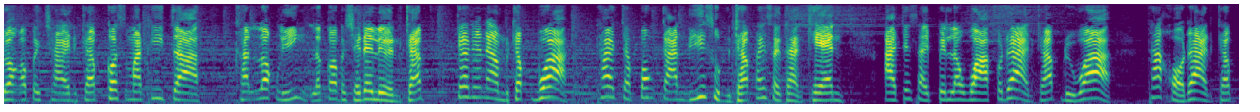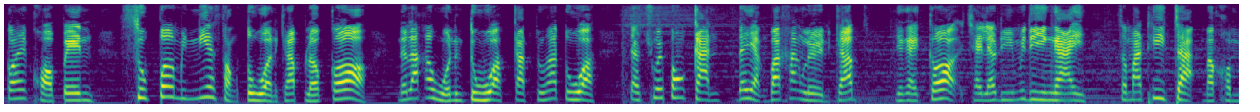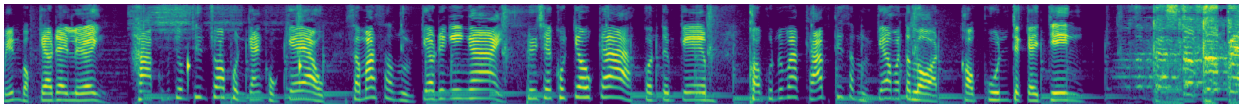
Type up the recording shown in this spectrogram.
ลองเอาไปใช้นะครับ ก็สามารถที่จะคัดลอกลิงก์แล้วก็ไปใช้ได้เลยครับ แก้วแนะนำนะครับว่าถ้าจะป้องกันดีที่สุดนะครับให้ใส่ฐานแคน อาจจะใส่เป็นลาวาก็ได้ครับหรือว่าถ้าขอได้ครับก็ให้ขอเป็นซูเปอร์มินเนี่ยสองตัวนะครับแล้วก็ นรักข้าหัวหนึ่งตัวกับตัวห้าตัว จะช่วยป้องกันได้อย่างบ้าคลั่งเลยครับ ยังไงก็ใช้แล้วดีไม่ดียังไง สามารถที่จะมาคอมเมนต์บอกแก้วได้เลย หากคุณผู้ชมชื่นชอบผลงานของแก้ว สามารถสนับสนุนแก้วได้ง่ายๆ เพียงใช้โค้ดแก้วกล้าก่อนเติมเกม ขอบคุณมากๆครับที่สนับสนุนแก้วมาตลอด ขอบคุณจากใจจริง The best of the best.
